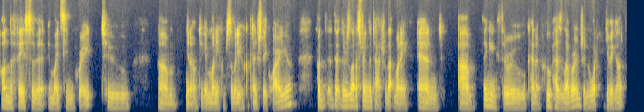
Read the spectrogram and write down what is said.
on the face of it, it might seem great to, um, you know, to get money from somebody who could potentially acquire you, but th there's a lot of strings attached with that money. And um, thinking through kind of who has leverage and what you're giving up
